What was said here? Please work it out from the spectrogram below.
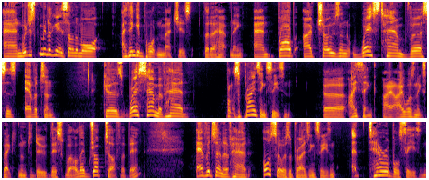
And we're just going to be looking at some of the more, I think, important matches that are happening. And Bob, I've chosen West Ham versus Everton because West Ham have had well, a surprising season. Uh, I think I, I wasn't expecting them to do this well. They've dropped off a bit. Everton have had also a surprising season, a terrible season,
